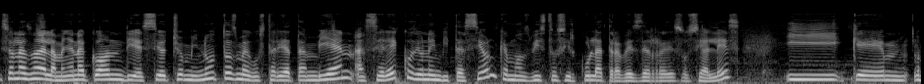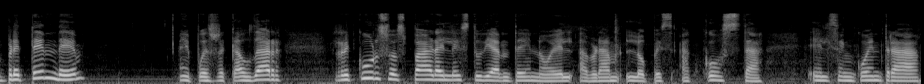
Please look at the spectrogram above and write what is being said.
son las 9 de la mañana con 18 minutos. Me gustaría también hacer eco de una invitación que hemos visto circula a través de redes sociales y que mm, pretende eh, pues recaudar recursos para el estudiante Noel Abraham López Acosta. Él se encuentra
